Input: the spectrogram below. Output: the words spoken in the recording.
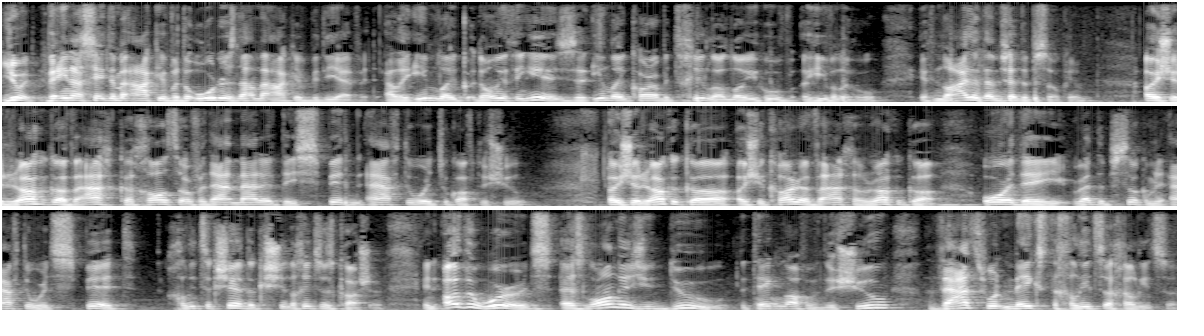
Yud. Ve'ina the ma'akiv, but the order is not ma'akiv b'di'evet. like The only thing is, is that kara If neither of them said the psukim, or for that matter, if they spit and afterward took off the shoe, or they read the psukim and afterwards spit, the chalitza is kosher. In other words, as long as you do the taking off of the shoe, that's what makes the chalitza chalitza.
